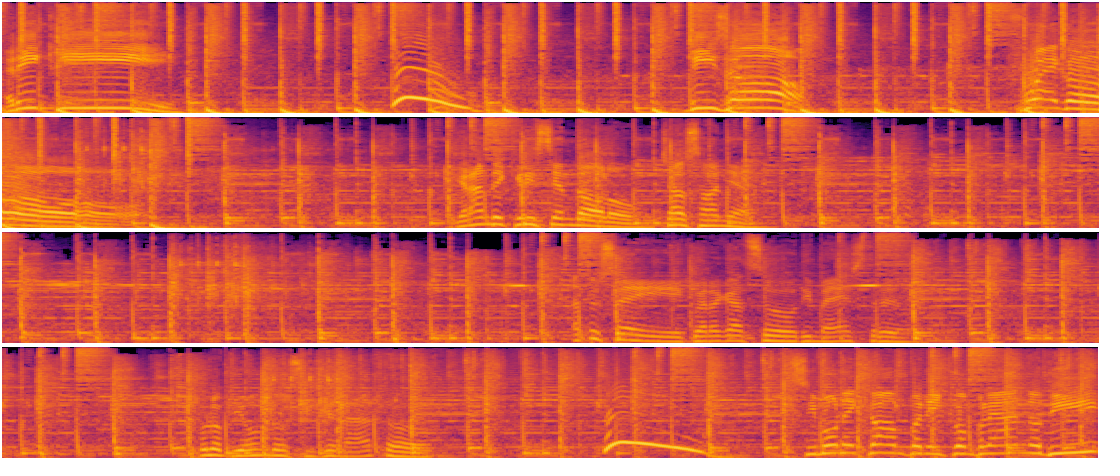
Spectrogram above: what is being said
Ricky. Viso. Fuego. Grande Cristian Dolo. Ciao Sonia. Ah, tu sei quel ragazzo di Mestre? Quello biondo ossigenato. Uh! Simone Company, compleanno di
